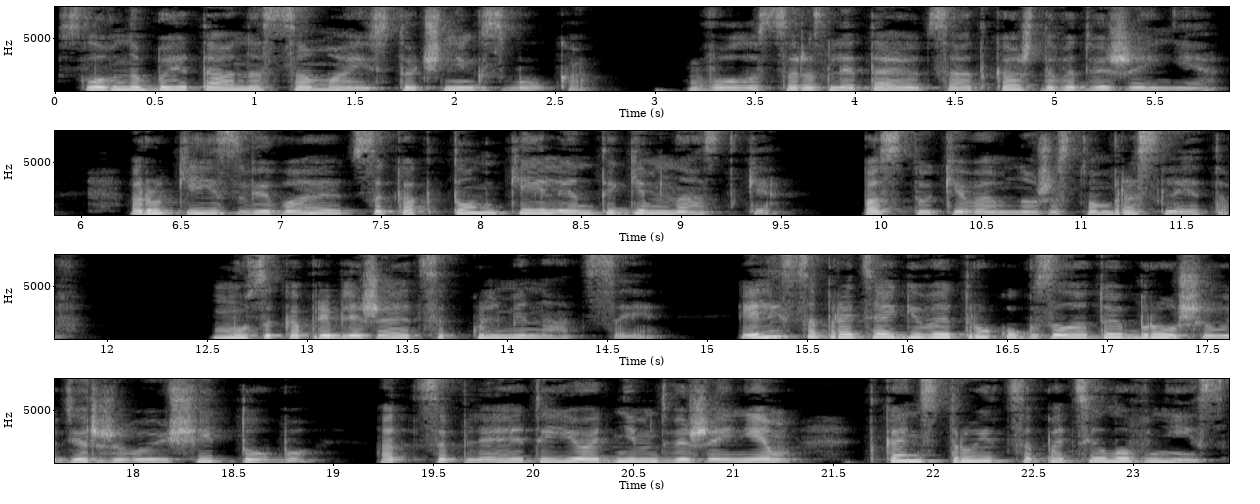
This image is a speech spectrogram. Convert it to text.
Словно бы это она сама источник звука. Волосы разлетаются от каждого движения. Руки извиваются, как тонкие ленты гимнастки, постукивая множеством браслетов. Музыка приближается к кульминации. Элиса протягивает руку к золотой броши, удерживающей Тобу, отцепляет ее одним движением Ткань струится по телу вниз,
